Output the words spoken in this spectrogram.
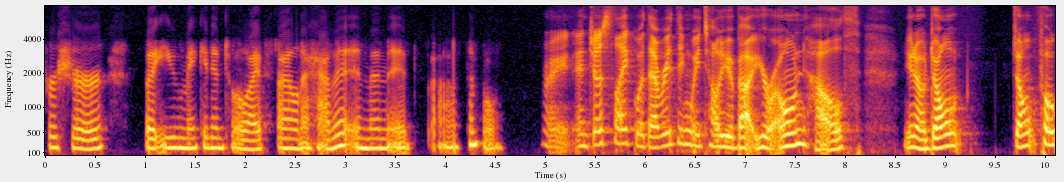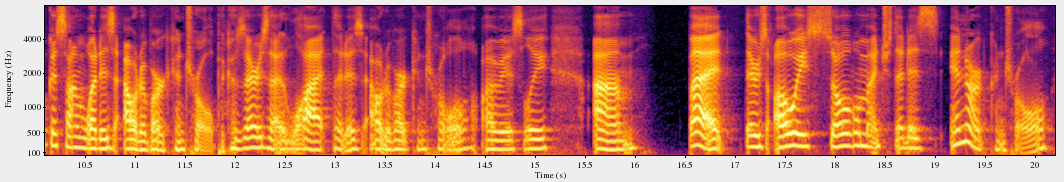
for sure, but you make it into a lifestyle and a habit, and then it's uh, simple. Right. And just like with everything we tell you about your own health, you know, don't don't focus on what is out of our control because there's a lot that is out of our control, obviously. Um, but there's always so much that is in our control.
